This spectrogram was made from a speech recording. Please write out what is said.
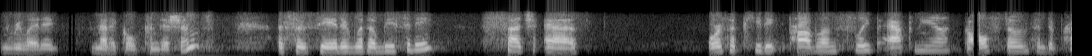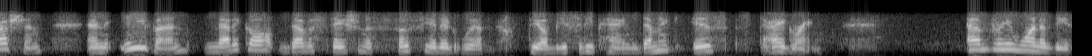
and related medical conditions associated with obesity, such as orthopedic problems, sleep apnea, gallstones, and depression, and even medical devastation associated with the obesity pandemic is staggering. Every one of these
